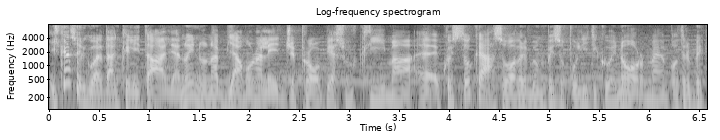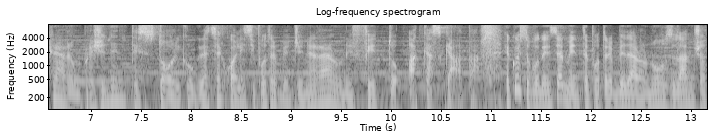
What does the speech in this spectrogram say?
Il caso riguarda anche l'Italia, noi non abbiamo una legge propria sul clima, eh, questo caso avrebbe un peso politico enorme, potrebbe creare un precedente storico grazie al quale si potrebbe generare un effetto a cascata. E questo potenzialmente potrebbe dare un nuovo slancio a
